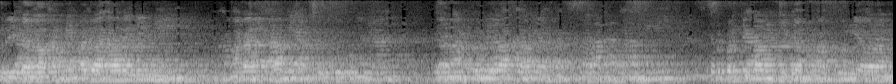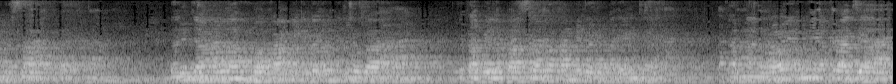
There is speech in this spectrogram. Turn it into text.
Berikanlah kami pada hari ini makanan kami yang secukupnya, dan ampunilah kami akan kesalahan kami, seperti kami juga mengampuni orang yang bersalah. Dan janganlah membawa kami ke dalam pencobaan, tetapi lepaskanlah kami daripada yang jahat. Karena Engkau yang punya kerajaan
